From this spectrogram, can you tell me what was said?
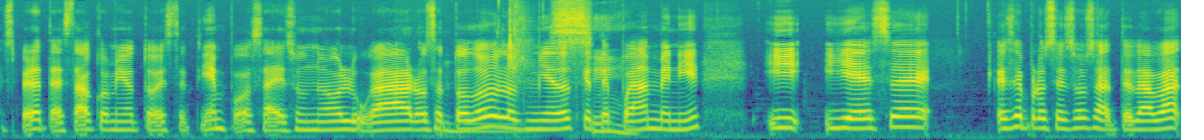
espérate, ha estado conmigo todo este tiempo, o sea, es un nuevo lugar, o sea, todos los miedos que te puedan venir. Y, y ese, ese proceso, o sea, te daba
